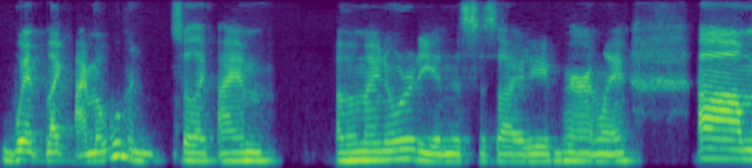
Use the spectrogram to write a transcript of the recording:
like I'm a woman, so like I am of a minority in this society apparently. Um,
